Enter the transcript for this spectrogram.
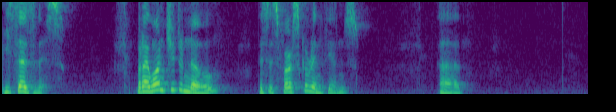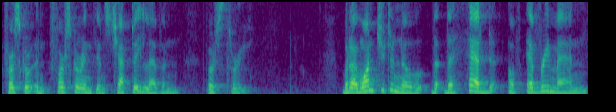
he says this. But I want you to know, this is 1 Corinthians, uh, 1 Corinthians chapter 11, verse 3. But I want you to know that the head of every man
